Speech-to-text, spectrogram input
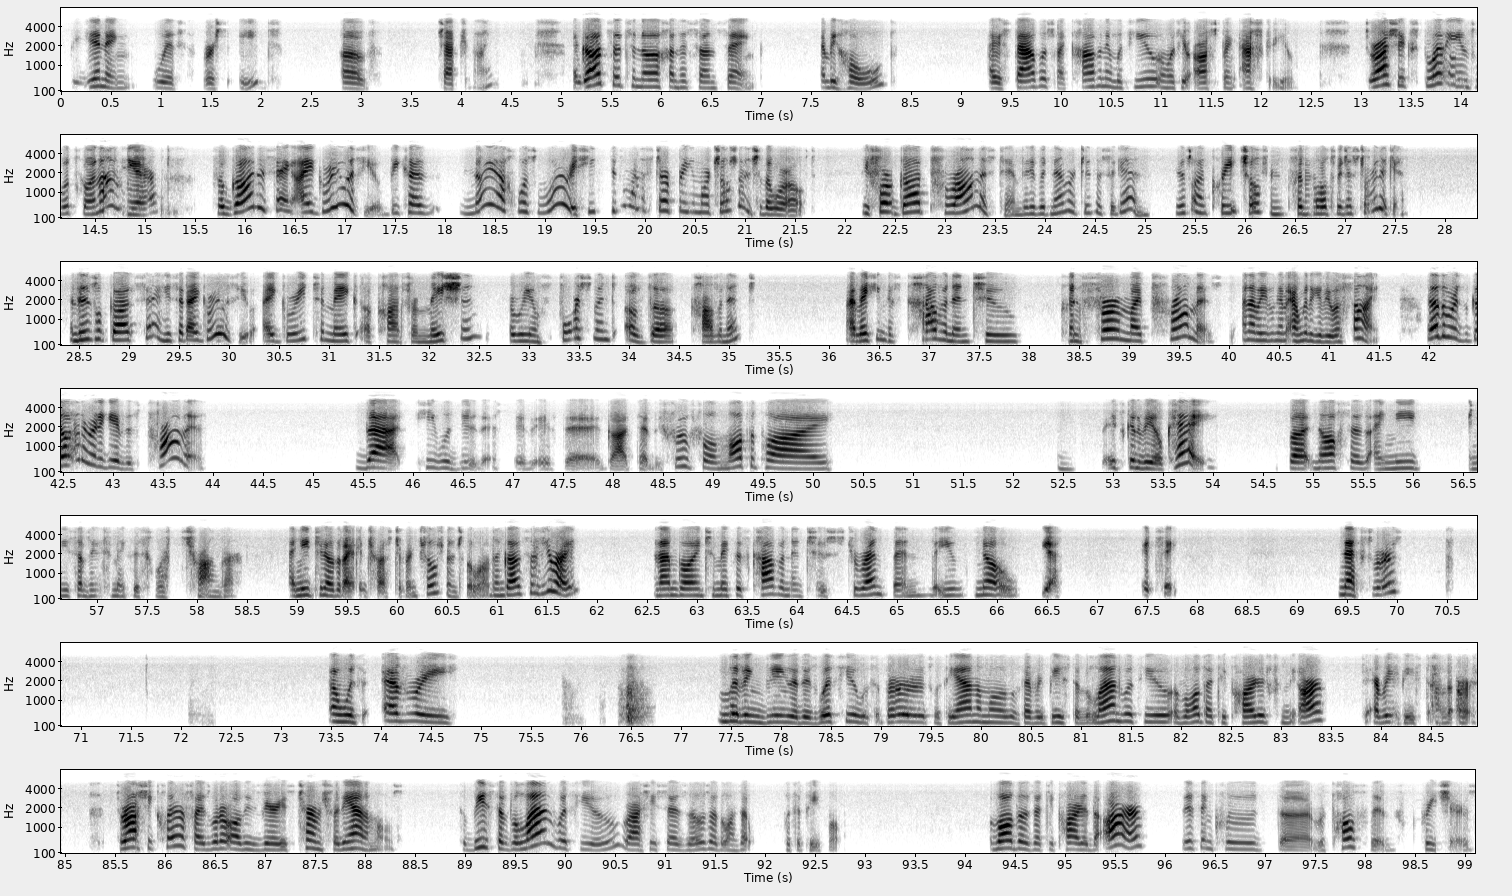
beginning with verse 8 of chapter 9, and God said to Noah and his son, saying, And behold, I establish my covenant with you and with your offspring after you. So Rashi explains what's going on here. So God is saying, I agree with you because Noach was worried. He didn't want to start bringing more children into the world before God promised him that he would never do this again. He doesn't want to create children for the world to be destroyed again. And this is what God's saying. He said, I agree with you. I agree to make a confirmation, a reinforcement of the covenant. I'm making this covenant to confirm my promise, and I'm even going to, I'm going to give you a sign. In other words, God already gave this promise that He would do this. If, if the, God said, "Be fruitful, multiply," it's going to be okay. But Noach says, "I need, I need something to make this work stronger. I need to know that I can trust to bring children into the world." And God says, "You're right." And I'm going to make this covenant to strengthen that you know, yes, it's safe. Next verse. And with every living being that is with you, with the birds, with the animals, with every beast of the land with you, of all that departed from the ark, to every beast on the earth. So Rashi clarifies what are all these various terms for the animals. So beast of the land with you, Rashi says those are the ones that with the people. Of all those that departed the ark, this includes the repulsive creatures,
